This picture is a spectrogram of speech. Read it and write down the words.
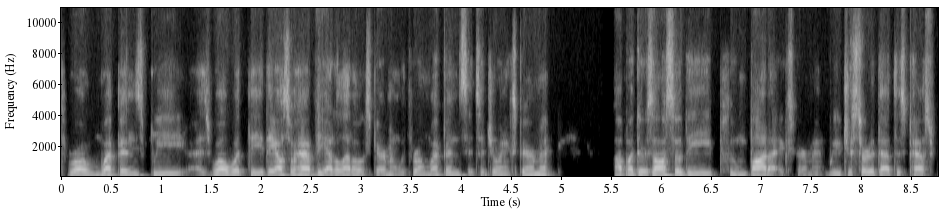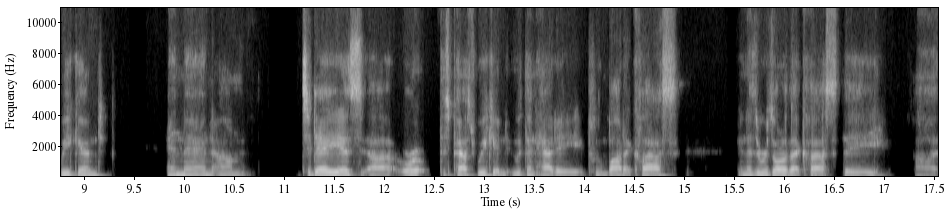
thrown weapons, we as well with the they also have the atlatl experiment with thrown weapons. It's a joint experiment, uh, but there's also the Plumbata experiment. We just started that this past weekend, and then um, today, as uh, or this past weekend, Uthan had a Plumbata class, and as a result of that class, they uh,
